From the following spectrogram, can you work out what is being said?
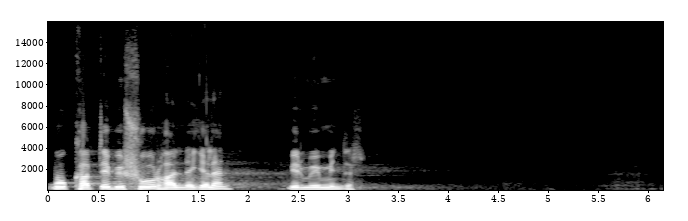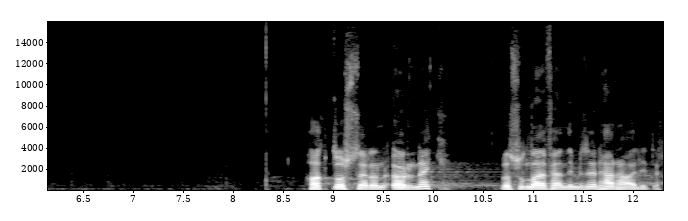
bu kalpte bir şuur haline gelen bir mümindir. Hak dostların örnek Resulullah Efendimizin her halidir.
